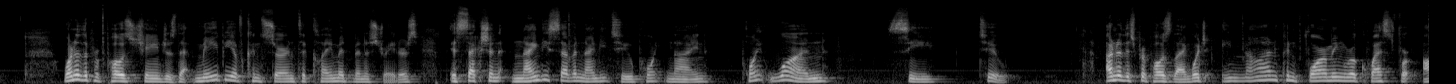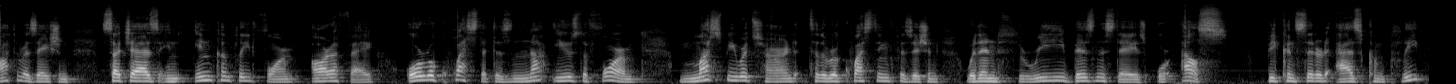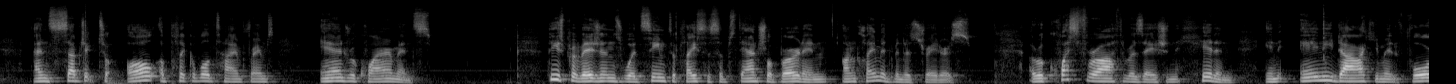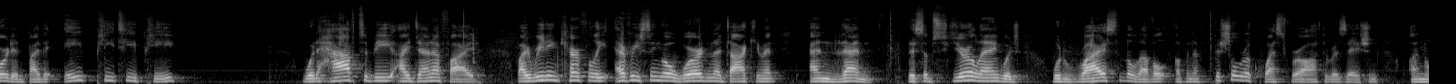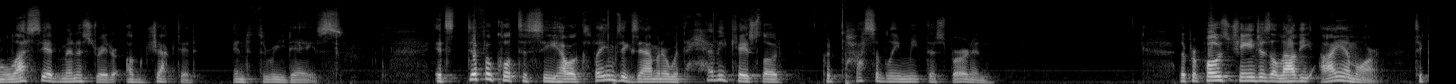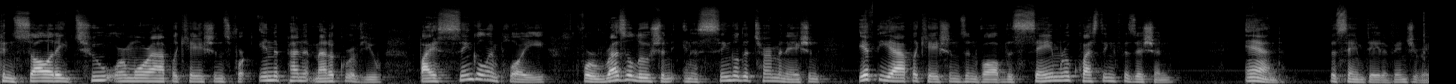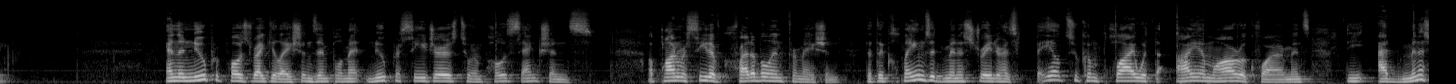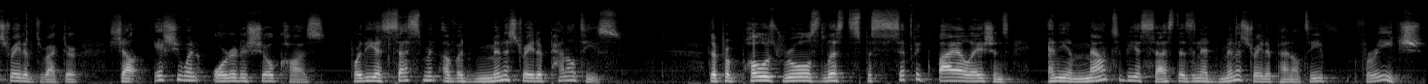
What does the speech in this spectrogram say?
One of the proposed changes that may be of concern to claim administrators is section 9792.9.1 C2. Under this proposed language, a non-conforming request for authorization, such as an incomplete form, RFA, or request that does not use the form, must be returned to the requesting physician within three business days or else be considered as complete and subject to all applicable timeframes and requirements. These provisions would seem to place a substantial burden on claim administrators. A request for authorization hidden in any document forwarded by the APTP would have to be identified by reading carefully every single word in the document, and then this obscure language would rise to the level of an official request for authorization unless the administrator objected in three days. It's difficult to see how a claims examiner with a heavy caseload could possibly meet this burden. The proposed changes allow the IMR to consolidate two or more applications for independent medical review by a single employee for resolution in a single determination if the applications involve the same requesting physician and the same date of injury. And the new proposed regulations implement new procedures to impose sanctions. Upon receipt of credible information that the claims administrator has failed to comply with the IMR requirements, the administrative director shall issue an order to show cause for the assessment of administrative penalties. The proposed rules list specific violations and the amount to be assessed as an administrative penalty for each.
